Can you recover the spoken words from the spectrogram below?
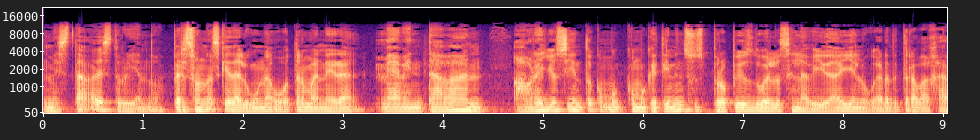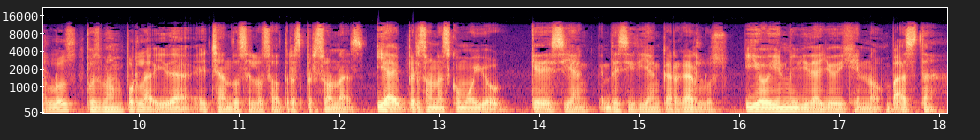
me estaba destruyendo. Personas que de alguna u otra manera me aventaban ahora yo siento como, como que tienen sus propios duelos en la vida y en lugar de trabajarlos, pues van por la vida echándoselos a otras personas. Y hay personas como yo que decían, decidían cargarlos. Y hoy en mi vida yo dije, no, basta.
